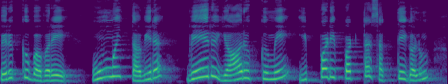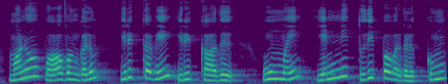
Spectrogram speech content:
பெருக்குபவரே உம்மை தவிர வேறு யாருக்குமே இப்படிப்பட்ட சக்திகளும் மனோபாவங்களும் இருக்கவே இருக்காது. உம்மை எண்ணித் துதிப்பவர்களுக்கும்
